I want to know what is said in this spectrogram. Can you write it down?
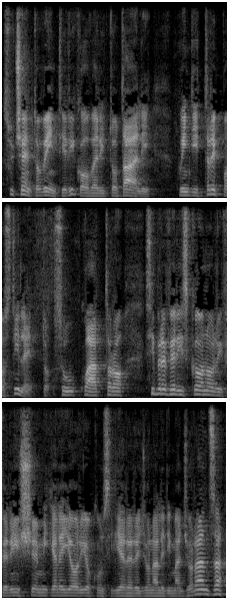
su 120 ricoveri totali, quindi 3 posti letto su 4. Si preferiscono, riferisce Michele Iorio, consigliere regionale di maggioranza,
